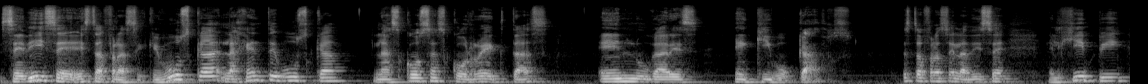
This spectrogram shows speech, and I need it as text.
se dice esta frase, que busca, la gente busca las cosas correctas en lugares equivocados. Esta frase la dice el hippie,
